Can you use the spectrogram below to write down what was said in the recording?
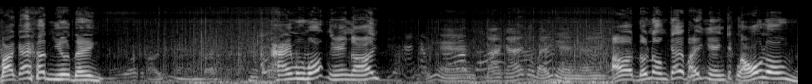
ba cái hết nhiêu tiền? Mua mươi ngàn 21 ngàn rồi. 7 ngàn, ba cái có 7 ngàn này. ờ tưởng đâu cái 7 ngàn chắc lỗ luôn.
